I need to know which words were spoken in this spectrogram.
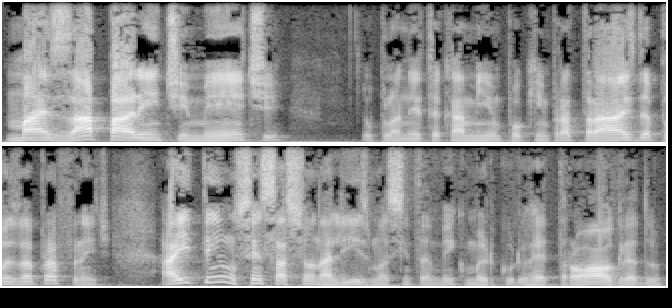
Mas aparentemente o planeta caminha um pouquinho para trás, depois vai para frente. Aí tem um sensacionalismo assim também com Mercúrio retrógrado.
